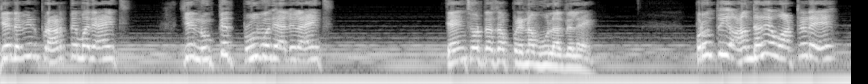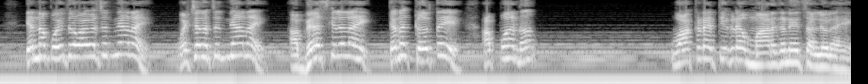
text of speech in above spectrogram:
जे नवीन प्रार्थनेमध्ये आहेत जे नुकतेच प्रभूमध्ये आलेले आहेत त्यांच्यावर त्याचा परिणाम होऊ लागलेला आहे. परंतु आंधळे वाटडे यांना पवित्र बायबलचं ज्ञान आहे वचनाचं ज्ञान आहे अभ्यास केलेला आहे त्यांना कळतंय आपण वाकड्या तिकड्या मार्गाने चाललेलो आहे.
